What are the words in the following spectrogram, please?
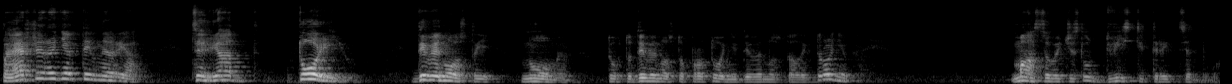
Перший радіоактивний ряд це ряд торію, 90 номер, тобто 90 протонів, 90 електронів, масове число 232.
